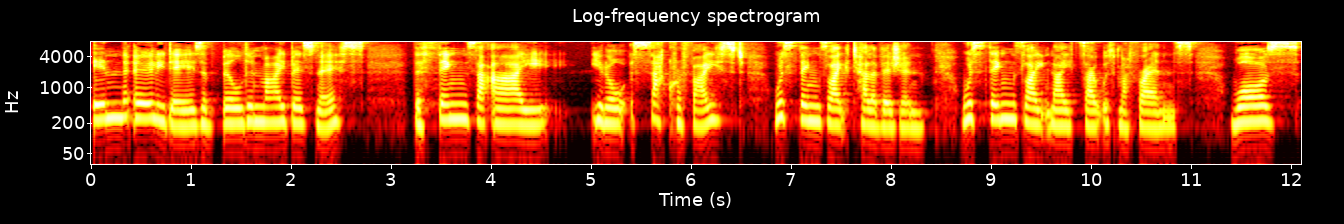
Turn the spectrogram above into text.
in the early days of building my business, the things that I you know sacrificed was things like television was things like nights out with my friends was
